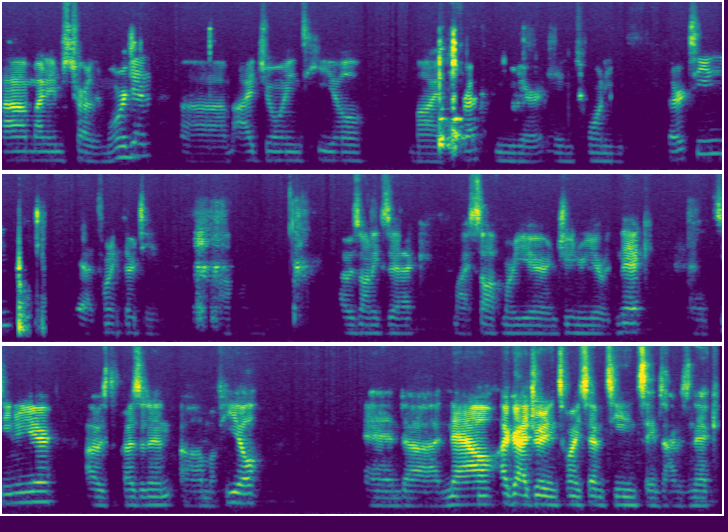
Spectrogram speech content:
Uh, my name is Charlie Morgan. Um, I joined Heal my freshman year in 2013. Yeah, 2013. Um, I was on exec my sophomore year and junior year with Nick. And senior year, I was the president um, of Heal. And uh, now I graduated in 2017, same time as Nick.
